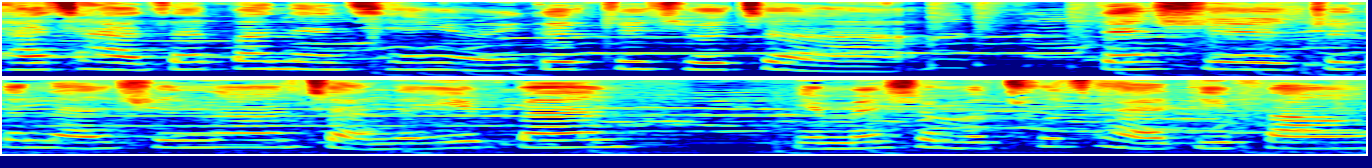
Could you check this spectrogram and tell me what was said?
查查在半年前有一个追求者啊，但是这个男生呢长得一般，也没什么出彩的地方。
